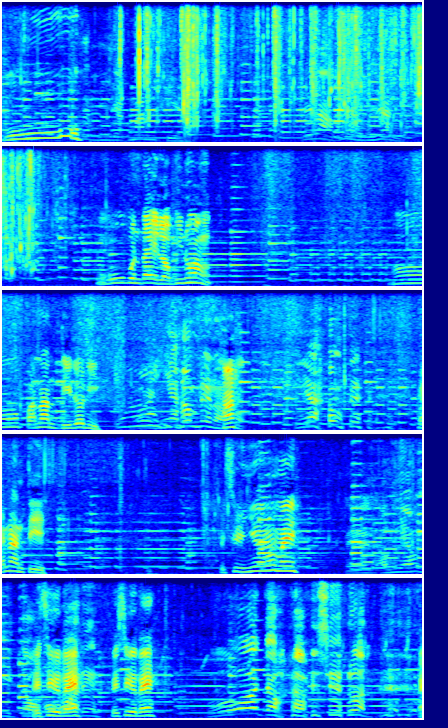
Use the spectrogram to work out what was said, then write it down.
โอ้ดีอยากมันเสียเวลาพวกเราเนี่ยโอ้เพิ่นได้แล้วพี่น้อง อ๋อปานนั่นตีเด้อนี่เงี้ยห้ำเนี่ยเหรอฮะเงี้ยห้ำเนี่ยปานนั่นตีไปซื้อเงี้ยมาไหมไปเอาเงี้ยมาอีกเจ้าไปซื้อไปบ่ว่าดิไปซื้อไปโอ้ยเจ้าเราไปซื้อรถไป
